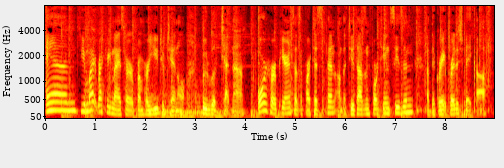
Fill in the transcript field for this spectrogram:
and you might recognize her from her YouTube channel, Food with Chetna, or her appearance as a participant on the 2014 season of the Great British Bake Off.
